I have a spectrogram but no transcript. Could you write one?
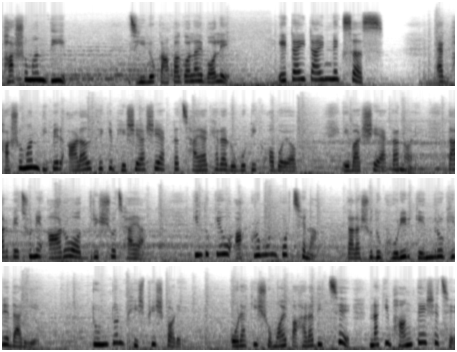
ভাসমান দ্বীপ। ঝিলো কাঁপা গলায় বলে এটাই টাইম নেক্সাস। এক ভাসমান দ্বীপের আড়াল থেকে ভেসে আসে একটা ছায়া ঘেরা রোবোটিক অবয়ব। এবার সে একা নয়, তার পেছনে আরও অদৃশ্য ছায়া। কিন্তু কেউ আক্রমণ করছে না, তারা শুধু ঘড়ির কেন্দ্র ঘিরে দাঁড়িয়ে। টুনটুন ফিসফিস করে, ওরা কি সময় পাহারা দিচ্ছে, নাকি ভাঙতে এসেছে?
